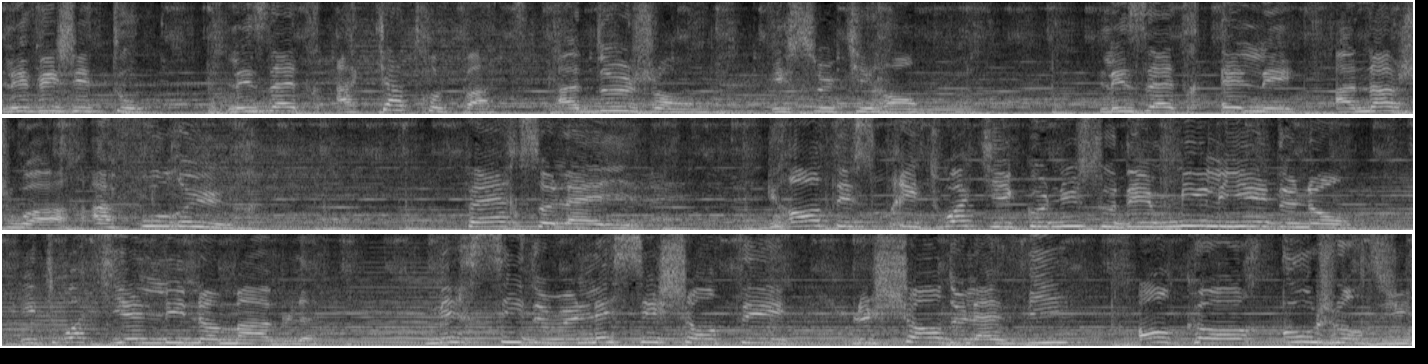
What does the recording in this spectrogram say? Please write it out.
les végétaux, les êtres à quatre pattes, à deux jambes et ceux qui rampent les êtres ailés, à nageoires, à fourrure. Père Soleil, grand esprit, toi qui es connu sous des milliers de noms, et toi qui es l'innommable, merci de me laisser chanter le chant de la vie encore aujourd'hui.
